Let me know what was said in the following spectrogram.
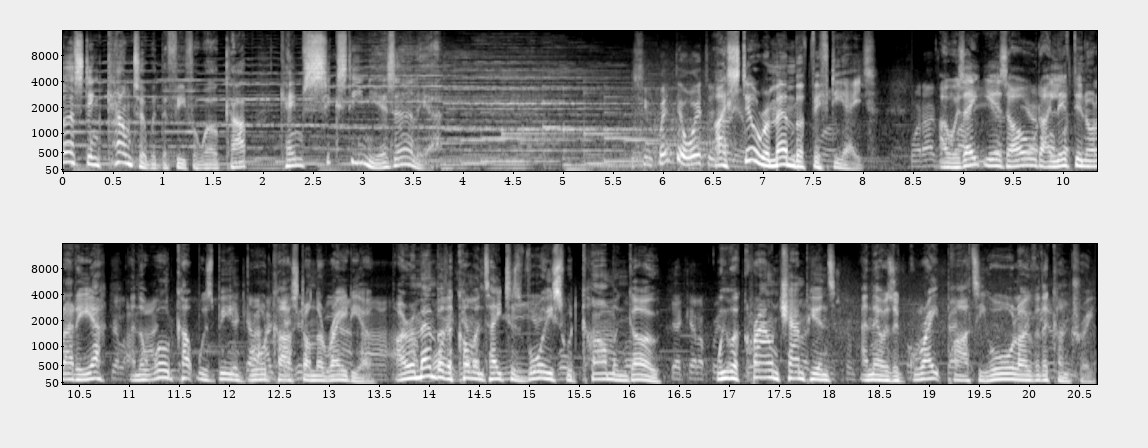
first encounter with the FIFA World Cup came 16 years earlier. I still remember 58. I was eight years old, I lived in Olaria, and the World Cup was being broadcast on the radio. I remember the commentator's voice would come and go. We were crowned champions, and there was a great party all over the country.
